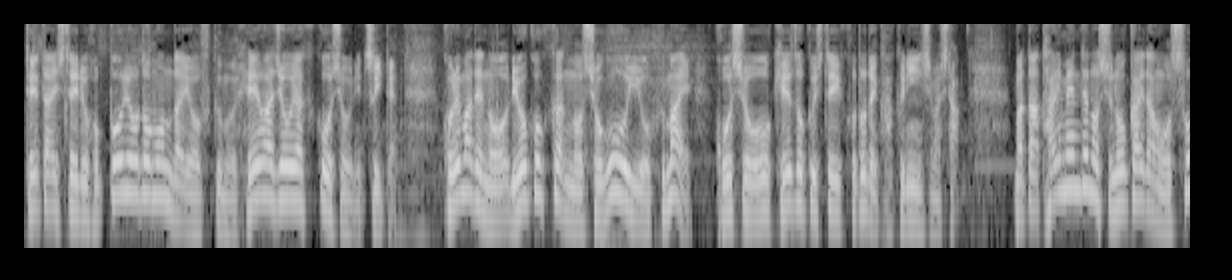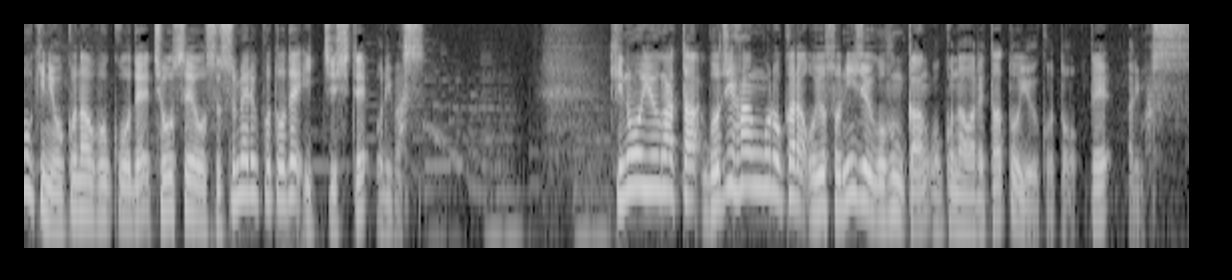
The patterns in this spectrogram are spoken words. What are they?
停滞している北方領土問題を含む平和条約交渉についてこれまでの両国間の諸合意を踏まえ交渉を継続していくことで確認しました。また対面での首脳会談を早期に行う方向で調整を進めることで一致しております。昨日夕方5時半ごろからおよそ25分間行われたということであります。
